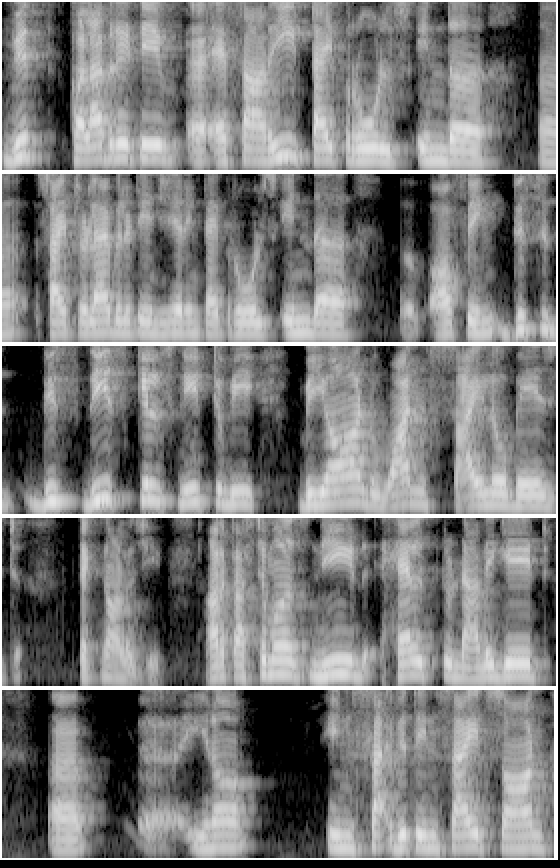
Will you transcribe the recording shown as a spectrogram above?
with collaborative uh, sre type roles in the uh, site reliability engineering type roles in the uh, offering this is this these skills need to be beyond one silo based technology. Our customers need help to navigate uh, uh, you know insight with insights on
